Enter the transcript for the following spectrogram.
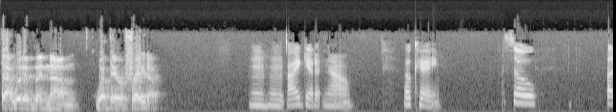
that would have been um, what they were afraid of. Mm-hmm. I get it now. Okay. So uh,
